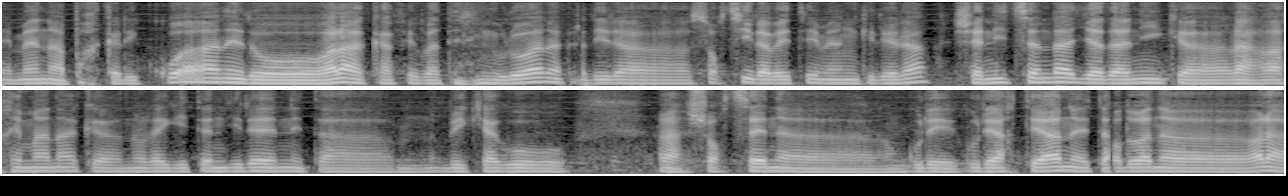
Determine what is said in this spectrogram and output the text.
hemen aparkalikoan edo ala, kafe baten inguruan, dira sortzi labete hemen girela. Senditzen da, jadanik, harremanak nola egiten diren eta mm, bekiago ala, sortzen uh, gure, gure artean. Eta orduan, uh, ala,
